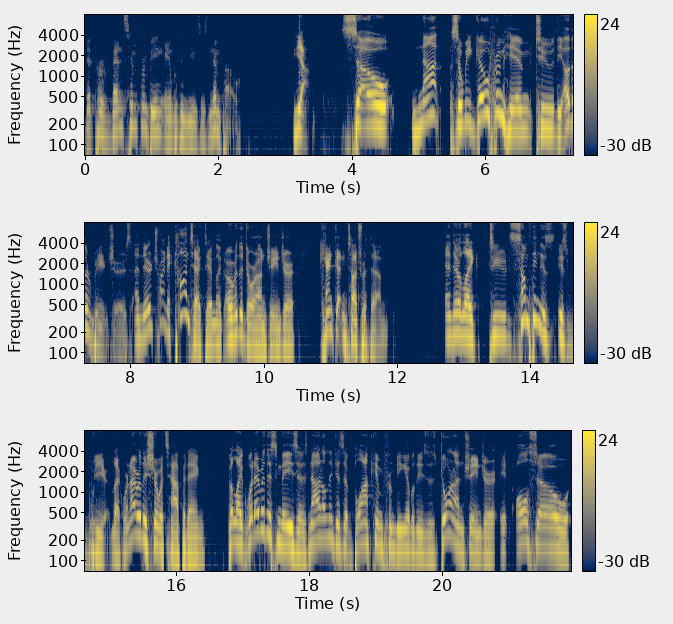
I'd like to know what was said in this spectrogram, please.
that prevents him from being able to use his Ninpo. Yeah. So not so we go from him to the other rangers and they're trying to contact him like over the Doron changer, can't get in touch with him. And they're like, dude, something is is weird. Like we're not really sure what's happening, but like whatever this maze is, not only does it block him from being able to use his Doron changer, it also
